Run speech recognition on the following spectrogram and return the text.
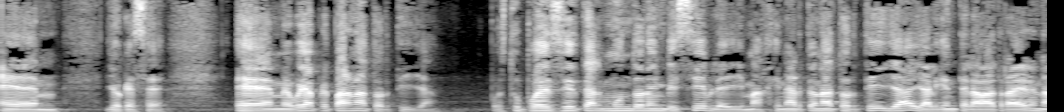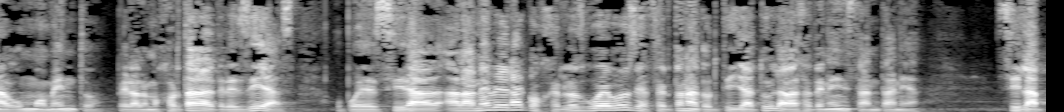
Em, yo qué sé, em, me voy a preparar una tortilla. Pues tú puedes irte al mundo no invisible e imaginarte una tortilla y alguien te la va a traer en algún momento, pero a lo mejor tarda tres días. O puedes ir a, la nevera, coger los huevos y hacerte una tortilla tú y la vas a tener instantánea. Si, la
